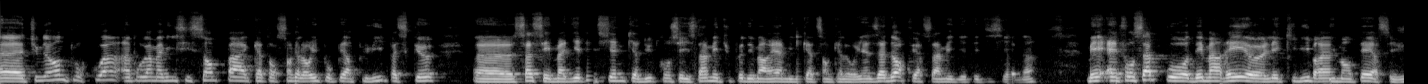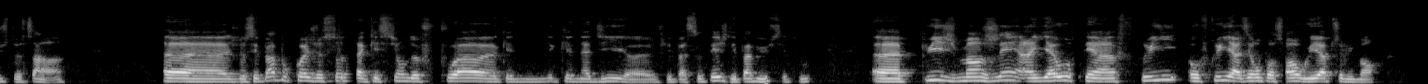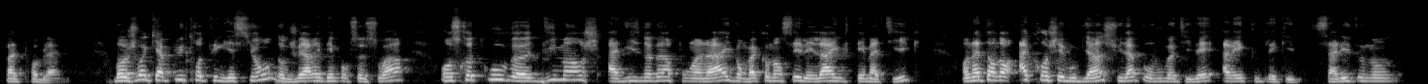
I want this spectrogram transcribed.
Euh, tu me demandes pourquoi un programme à 1600, pas à 1400 calories pour perdre plus vite, parce que euh, ça, c'est ma diététicienne qui a dû te conseiller ça, mais tu peux démarrer à 1400 calories. Elles adorent faire ça, mes diététiciennes. Hein. Mais elles font ça pour démarrer l'équilibre alimentaire, c'est juste ça. Hein. Euh, je ne sais pas pourquoi je saute la question de fois euh, Kennedy. Euh, je ne l'ai pas sauté, je ne l'ai pas vu, c'est tout. Puis-je manger un yaourt et un fruit aux fruits à 0% Oui, absolument, pas de problème. Bon, je vois qu'il n'y a plus trop de questions, donc je vais arrêter pour ce soir. On se retrouve dimanche à 19h pour un live. On va commencer les lives thématiques. En attendant, accrochez-vous bien. Je suis là pour vous motiver avec toute l'équipe. Salut tout le monde.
